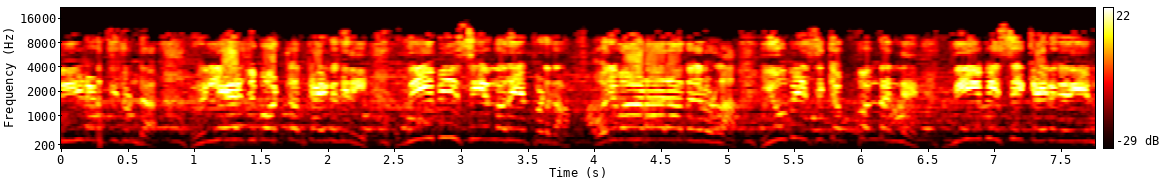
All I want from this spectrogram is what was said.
ലീഡ് എടുത്തിട്ടുണ്ട്. Village boat Kainakari V B C എന്നറിയപ്പെടുന്ന ഒരുപാട് ആരാധകരുള്ള യു ബി സിക്കൊപ്പം തന്നെ വി ബി സി കൈനഗിരിയും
